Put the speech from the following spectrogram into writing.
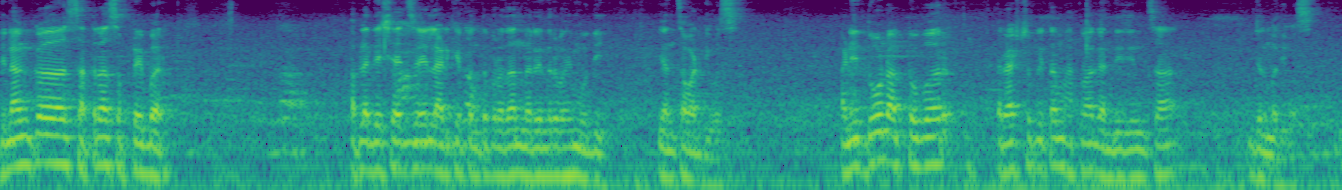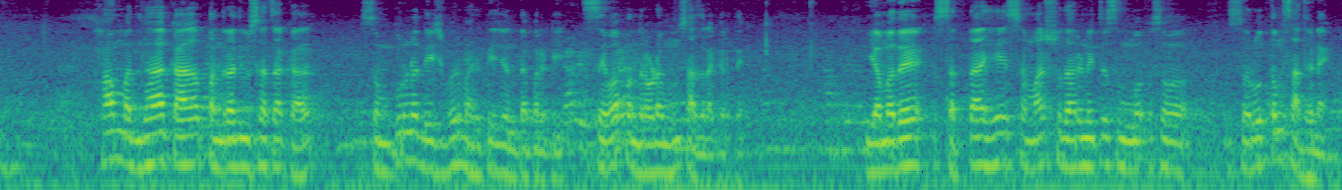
दिनांक सतरा सप्टेंबर आपल्या देशाचे लाडके पंतप्रधान नरेंद्रभाई मोदी यांचा वाढदिवस. आणि दोन ऑक्टोबर राष्ट्रपिता महात्मा गांधीजींचा जन्मदिवस. हा मधला काळ पंधरा दिवसाचा काळ संपूर्ण देशभर भारतीय जनता पार्टी सेवा पंधरावडा म्हणून साजरा करते. यामध्ये सत्ता हे समाज सुधारणेचं सम स सर्वोत्तम साधन आहे.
